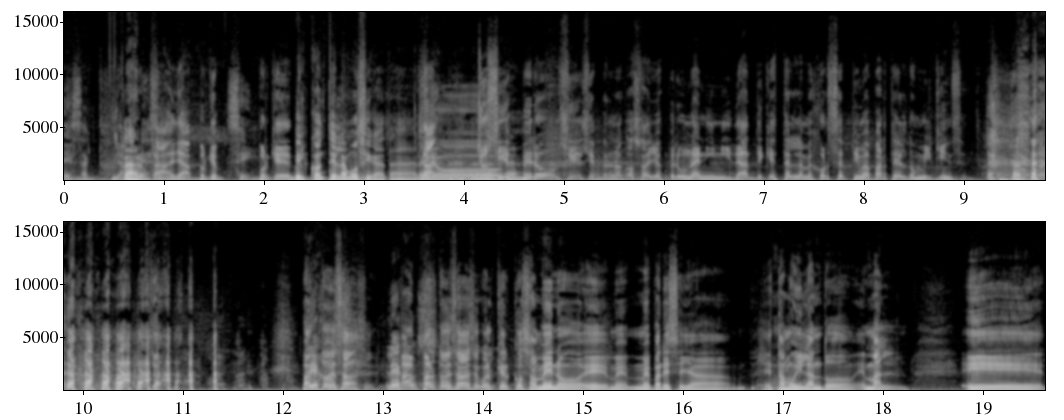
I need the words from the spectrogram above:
Exacto. Ya, Claro. está, ya, porque. Sí. porque Bill Conti en la música. ta- o sea, Pero- Yo sí espero, sí, sí espero una cosa, yo espero unanimidad de que esta es la mejor séptima parte del 2015. Yo- parto de esa base. lejos. Parto de esa base, cualquier cosa menos eh, me, me parece ya. Estamos hilando eh, mal. Eh,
